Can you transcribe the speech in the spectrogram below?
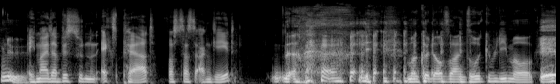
Nö. ich meine, da bist du ein Expert, was das angeht. Man könnte auch sagen, zurückgeblieben, aber okay.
